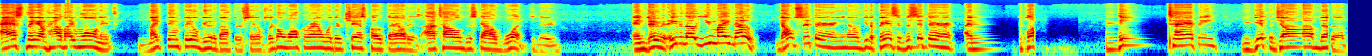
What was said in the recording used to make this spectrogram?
ask them how they want it. Make them feel good about themselves. They're gonna walk around with their chest poked out. Is I told this guy what to do, and do it, even though you may know. Don't sit there and you know get offensive. Just sit there and play he's happy. You get the job done, the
